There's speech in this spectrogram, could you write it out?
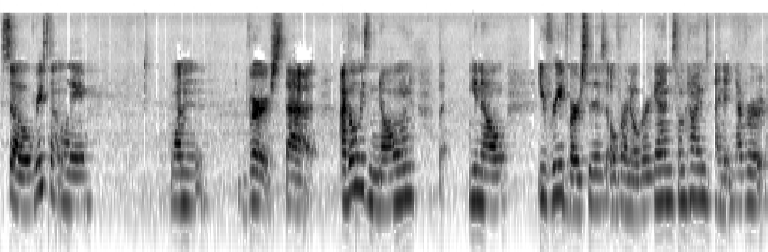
so recently, one verse that I've always known, but you know, you read verses over and over again sometimes, and it never,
